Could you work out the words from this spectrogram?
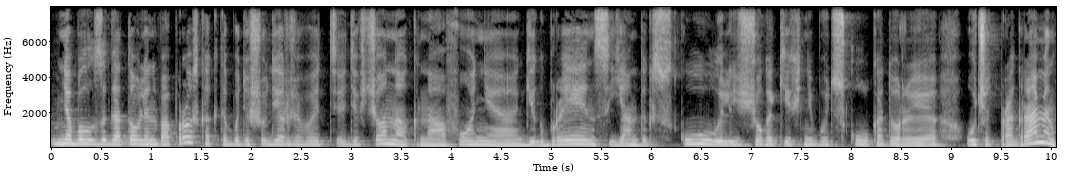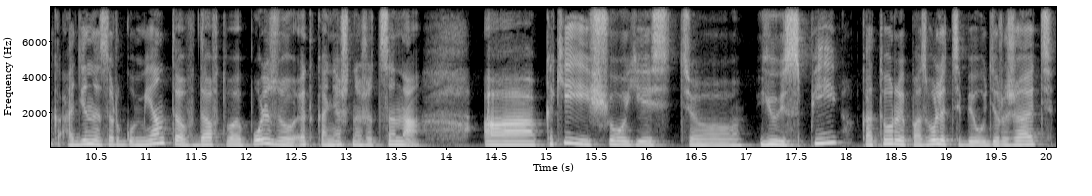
У меня был заготовлен вопрос, как ты будешь удерживать девчонок на фоне Geekbrains, Яндекс School или еще каких-нибудь скул, которые учат программинг. Один из аргументов, да, в твою пользу, это, конечно же, цена. А какие еще есть э, USP, которые позволят тебе удержать?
